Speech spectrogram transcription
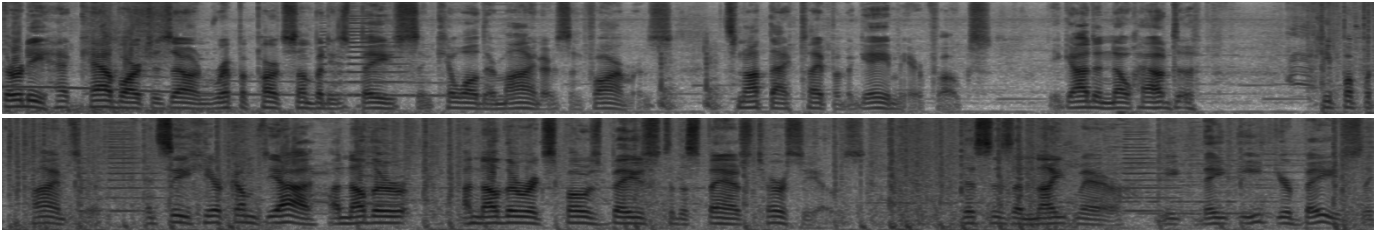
30 cav archers out and rip apart somebody's base and kill all their miners and farmers. It's not that type of a game here, folks. You got to know how to keep up with the times here. And see, here comes, yeah, another another exposed base to the Spanish tercios. This is a nightmare. They eat your base, they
